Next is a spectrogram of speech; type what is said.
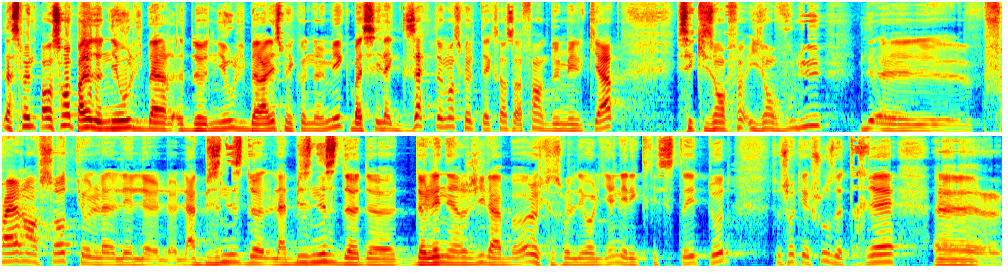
La semaine passée, on parlait de, néolibéra- de néolibéralisme économique. Ben, c'est exactement ce que le Texas a fait en 2004. C'est qu'ils ont, fait- ils ont voulu euh, faire en sorte que la, la- la- la business de, la business de, de- de l'énergie là-bas, là, que ce soit l'éolienne, l'électricité, tout, ce soit quelque chose de très euh,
